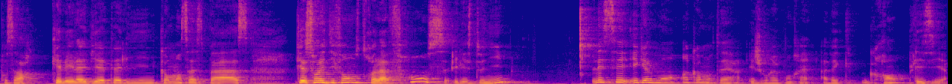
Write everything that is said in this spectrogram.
pour savoir quelle est la vie à Tallinn, comment ça se passe, quelles sont les différences entre la France et l'Estonie, laissez également un commentaire et je vous répondrai avec grand plaisir.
